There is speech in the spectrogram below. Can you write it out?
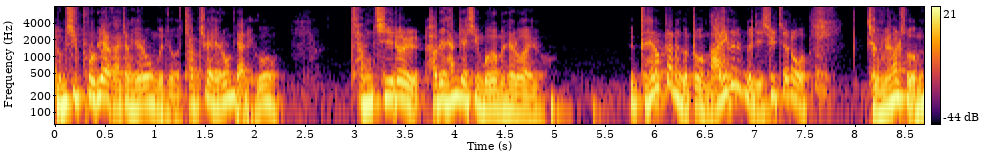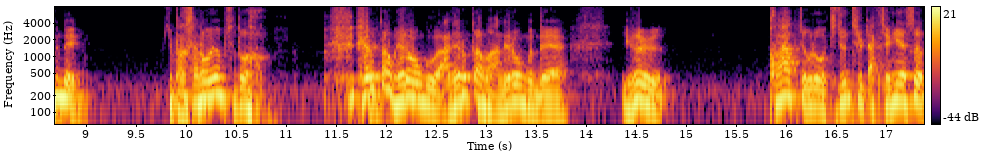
음식 포비아 가장 해로운 거죠. 참치가 해로운 게 아니고 참치를 하루에 한 개씩 먹으면 해로워요. 해롭다는 것도 말이 그런 거지. 실제로 증명할 수 없는 거예요. 지금 박사노 오염수도 해롭다면 해로운 거, 안 해롭다면 안 해로운 건데 이걸 과학적으로 기준치를 딱 정해서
